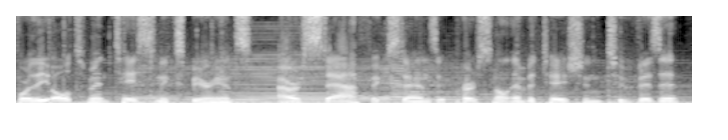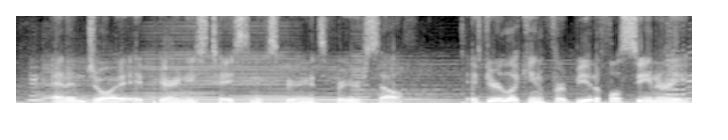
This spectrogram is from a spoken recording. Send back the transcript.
For the ultimate tasting experience, our staff extends a personal invitation to visit and enjoy a Pyrenees tasting experience for yourself. If you're looking for beautiful scenery,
